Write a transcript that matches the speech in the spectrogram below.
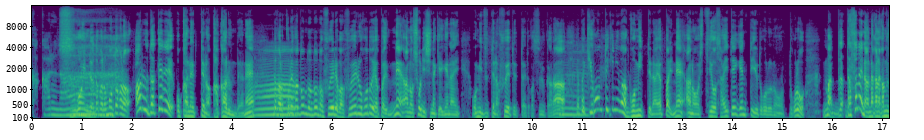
かかるなすごいんだよ。だからもうだからあるだけでお金ってのはかかるんだよね。だからこれがどんどんどんどん増えれば増えるほどやっぱりねあの処理しなきゃいけないお水ってのは増えてったりとかするからうん。やっぱり基本的にはゴミっていうのはやっぱりねあの必要最低限っていうところのところをまあだ出さないのはなかなか難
